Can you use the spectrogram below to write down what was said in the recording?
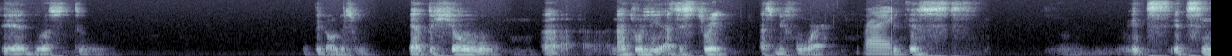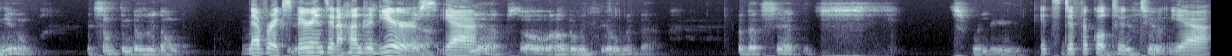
did was to they call this yeah to show uh, not really as strict as before Right. because it's it's new it's something that we don't Never experienced in a hundred years. Yeah. yeah so how do we deal with that but that's it it's it's really It's difficult to, to Different. yeah.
